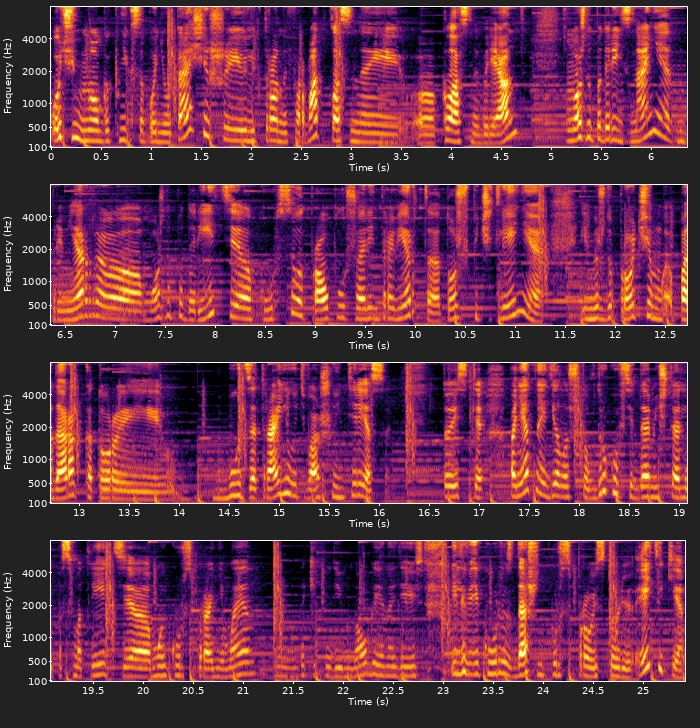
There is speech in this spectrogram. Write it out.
Очень много книг с собой не утащишь, и электронный формат классный, э, классный вариант. Можно подарить знания, например, э, можно подарить э, курсы от правого полушария интроверта, тоже впечатление, и, между прочим, подарок, который будет затрагивать ваши интересы. То есть, э, понятное дело, что вдруг вы всегда мечтали посмотреть э, мой курс про аниме, таких людей много, я надеюсь, или курс, Дашин курс про историю этики,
